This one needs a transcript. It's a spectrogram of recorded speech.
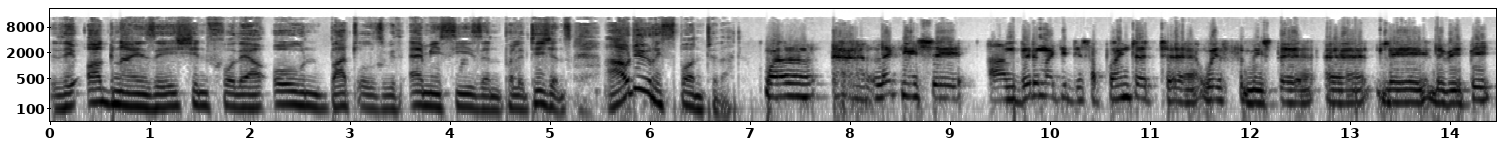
the organization for their own battles with MECs and politicians. How do you respond to that? Well, let me say I'm very much disappointed uh, with Mr. Uh, Le, Le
